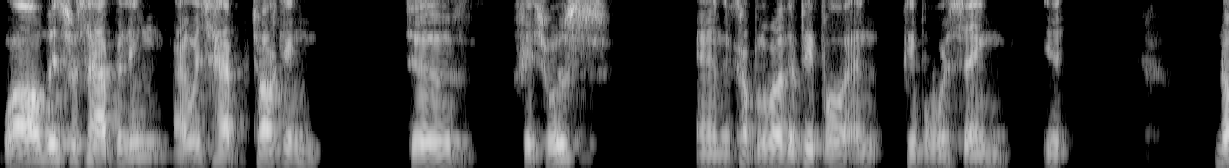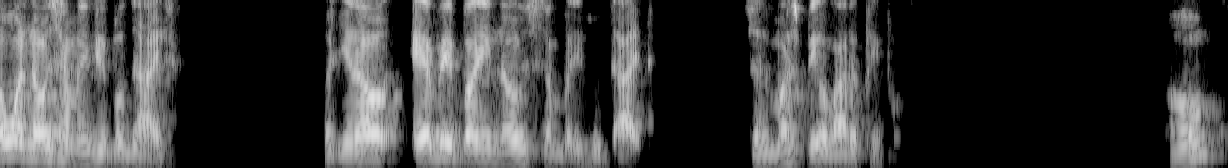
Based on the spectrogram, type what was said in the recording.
while this was happening, I was talking to Chris Jesus and a couple of other people, and people were saying, no one knows how many people died. But you know, everybody knows somebody who died. So there must be a lot of people. Oh,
